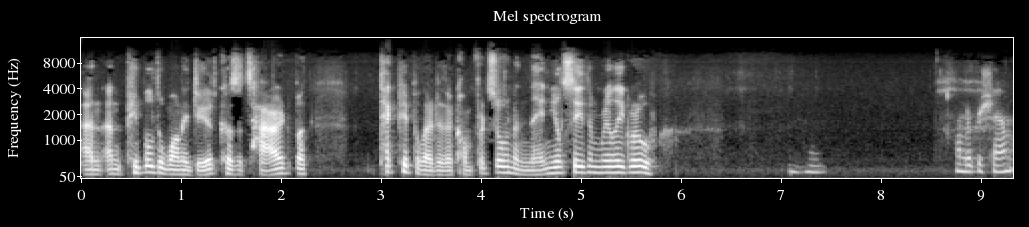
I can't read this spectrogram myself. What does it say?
and and people don't want to do it because it's hard. But take people out of their comfort zone, and then you'll see them really grow. Hundred percent.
